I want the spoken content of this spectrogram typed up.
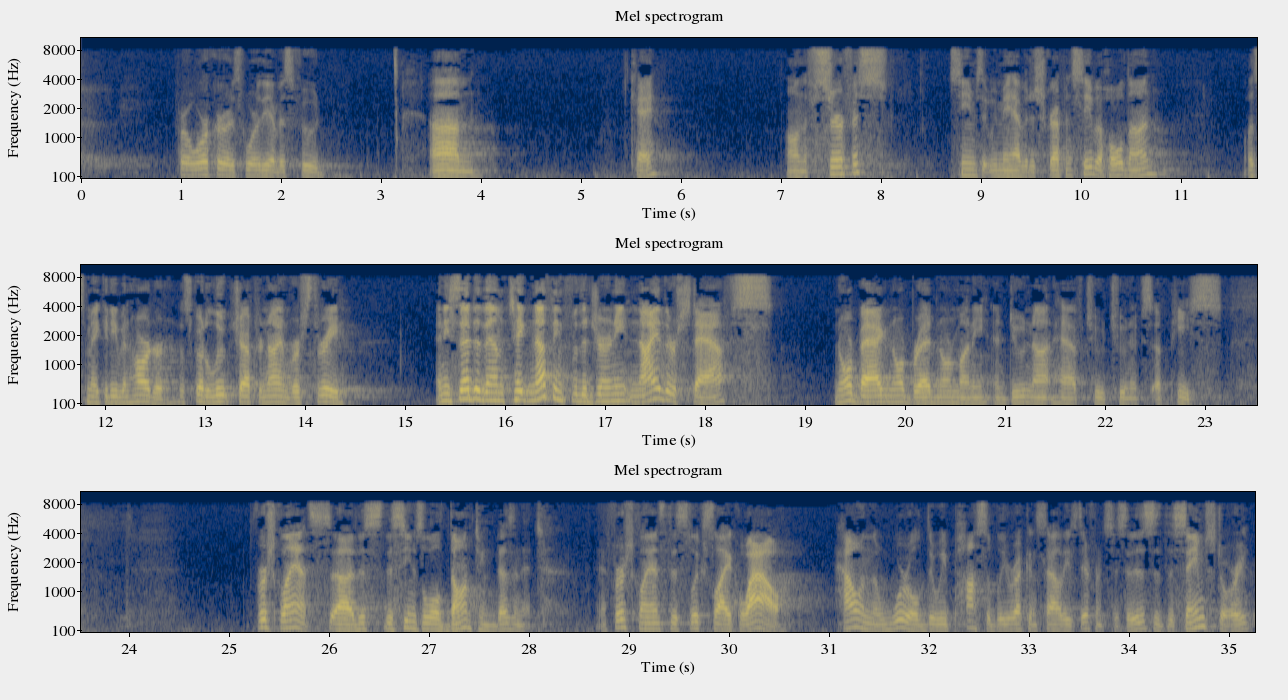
for a worker is worthy of his food. Um, Okay? On the surface, seems that we may have a discrepancy, but hold on. Let's make it even harder. Let's go to Luke chapter 9, verse 3. And he said to them, Take nothing for the journey, neither staffs, nor bag, nor bread, nor money, and do not have two tunics apiece. First glance, uh, this, this seems a little daunting, doesn't it? At first glance, this looks like, wow, how in the world do we possibly reconcile these differences? So this is the same story,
